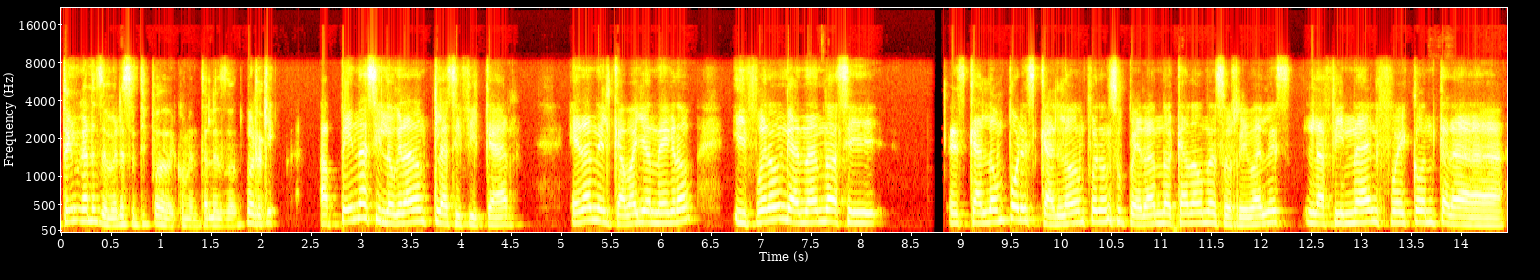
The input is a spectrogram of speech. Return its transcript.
Tengo ganas de ver ese tipo de documentales. Porque apenas si lograron clasificar, eran el caballo negro y fueron ganando así escalón por escalón, fueron superando a cada uno de sus rivales. La final fue contra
